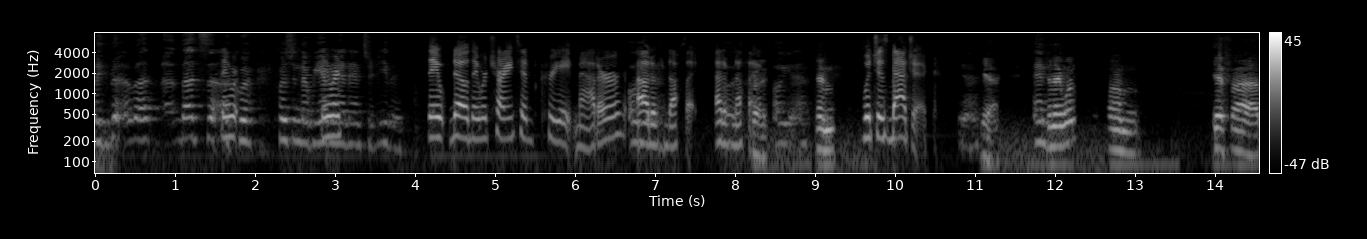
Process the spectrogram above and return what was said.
like that, that that's a were- que- question that we haven't were- had answered either. They no, they were trying to create matter Oh, out yeah. of nothing, out of Oh, nothing, Right. Oh yeah, and which is magic. yeah, yeah, and, and I want um, if uh,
